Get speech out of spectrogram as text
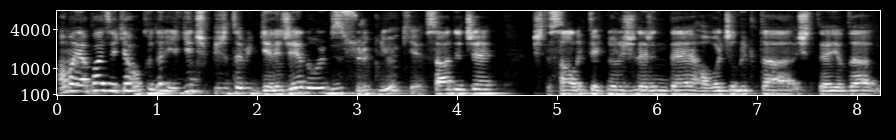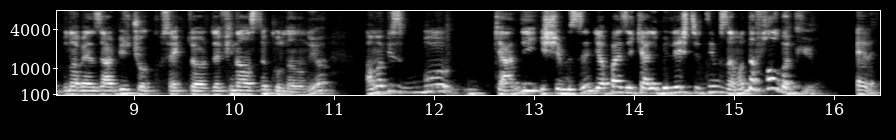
Ama yapay zeka o kadar ilginç bir tabii geleceğe doğru bizi sürüklüyor ki sadece işte sağlık teknolojilerinde, havacılıkta işte ya da buna benzer birçok sektörde, finansta kullanılıyor. Ama biz bu kendi işimizi yapay zeka ile birleştirdiğimiz zaman da fal bakıyor. Evet.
